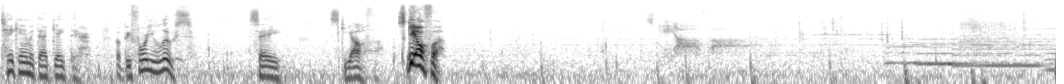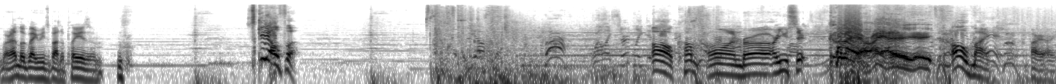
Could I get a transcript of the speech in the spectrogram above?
Take aim at that gate there. But before you loose, say Skjalfa. Ski Alpha. Bro, that looked like he was about to play as him. Ski Well, I certainly did. Oh, come on, bro. Are you serious? Come here! Hey, hey, hey. Oh, my. Alright, alright.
